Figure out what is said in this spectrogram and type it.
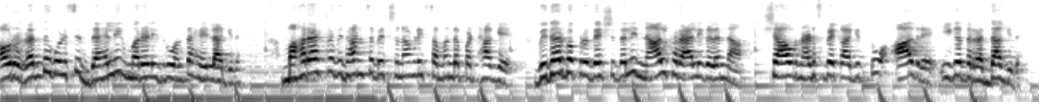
ಅವರು ರದ್ದುಗೊಳಿಸಿ ದೆಹಲಿಗೆ ಮರಳಿದ್ರು ಅಂತ ಹೇಳಲಾಗಿದೆ. ಮಹಾರಾಷ್ಟ್ರ ವಿಧಾನಸಭೆ ಚುನಾವಣೆಗೆ ಸಂಬಂಧಪಟ್ಟ ಹಾಗೆ ವಿದರ್ಭ ಪ್ರದೇಶದಲ್ಲಿ ನಾಲ್ಕು ರ್ಯಾಲಿಗಳನ್ನು ಶಾ ಅವರು ನಡೆಸಬೇಕಾಗಿತ್ತು. ಆದರೆ ಈಗ ಅದು ರದ್ದಾಗಿದೆ.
